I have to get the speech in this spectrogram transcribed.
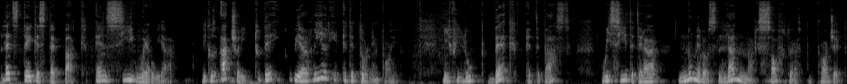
let's take a step back and see where we are. Because actually, today, we are really at a turning point. If we look back at the past, we see that there are numerous landmark software projects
